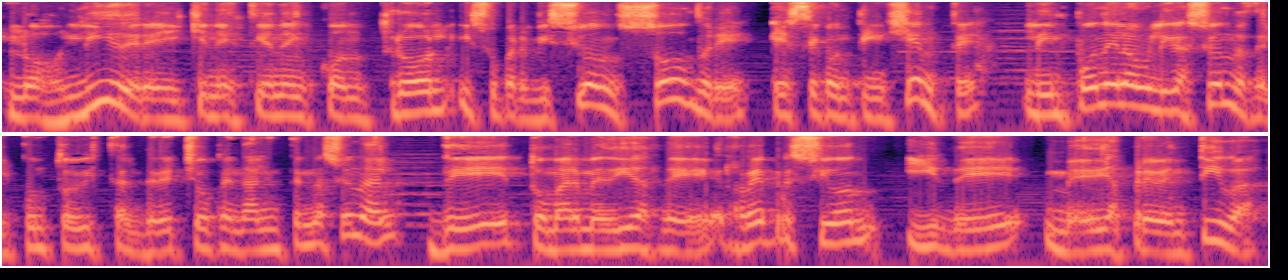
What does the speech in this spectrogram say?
los líderes y quienes tienen control y supervisión sobre ese contingente, le impone la obligación desde el punto de vista del derecho penal internacional de tomar medidas de represión y de medidas preventivas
